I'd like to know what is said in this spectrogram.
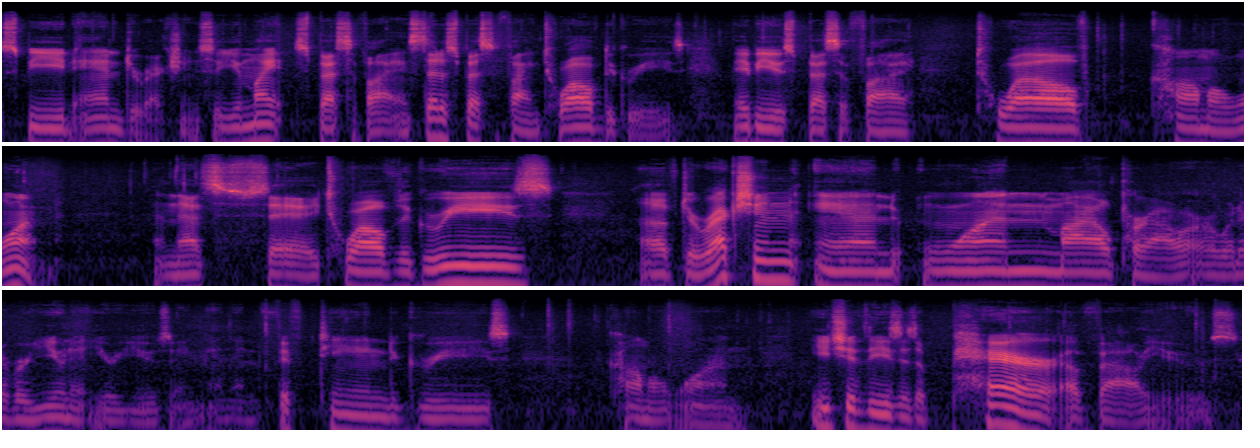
speed and direction. So you might specify, instead of specifying 12 degrees, maybe you specify 12 comma 1. And that's, say, 12 degrees of direction and 1 mile per hour, or whatever unit you're using. And then 15 degrees comma 1. Each of these is a pair of values.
